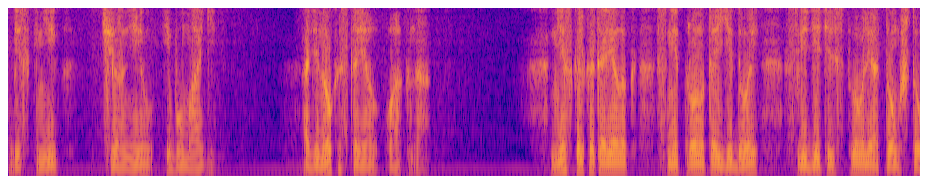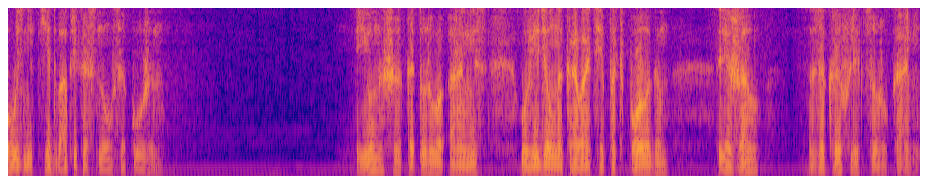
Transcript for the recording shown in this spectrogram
без книг, чернил и бумаги. Одиноко стоял у окна. Несколько тарелок с нетронутой едой свидетельствовали о том, что узник едва прикоснулся к ужину. Юноша, которого Арамис увидел на кровати под пологом, лежал, закрыв лицо руками.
